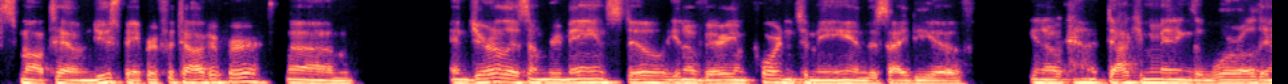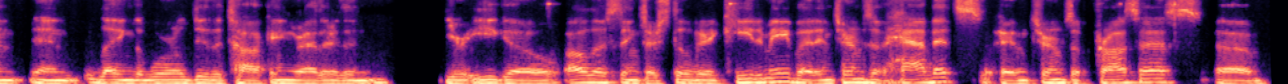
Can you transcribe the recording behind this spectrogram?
small town newspaper photographer. Um, and journalism remains still, you know, very important to me. And this idea of, you know, kind of documenting the world and, and letting the world do the talking rather than your ego, all those things are still very key to me. But in terms of habits, in terms of process, um,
